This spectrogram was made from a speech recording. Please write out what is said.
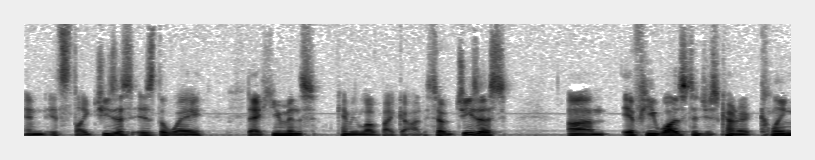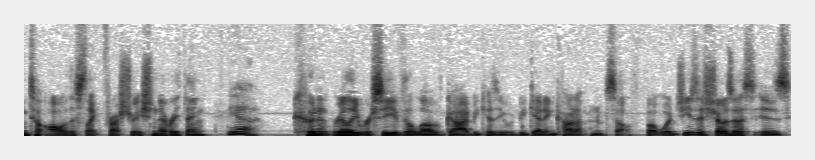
and it's like jesus is the way that humans can be loved by god so jesus um, if he was to just kind of cling to all this like frustration and everything Yeah. couldn't really receive the love of God because he would be getting caught up in himself. But what Jesus shows us is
